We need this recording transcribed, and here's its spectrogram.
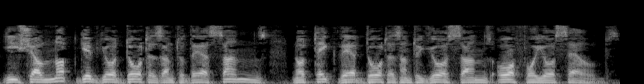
Ye shall not give your daughters unto their sons, nor take their daughters unto your sons, or for yourselves.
